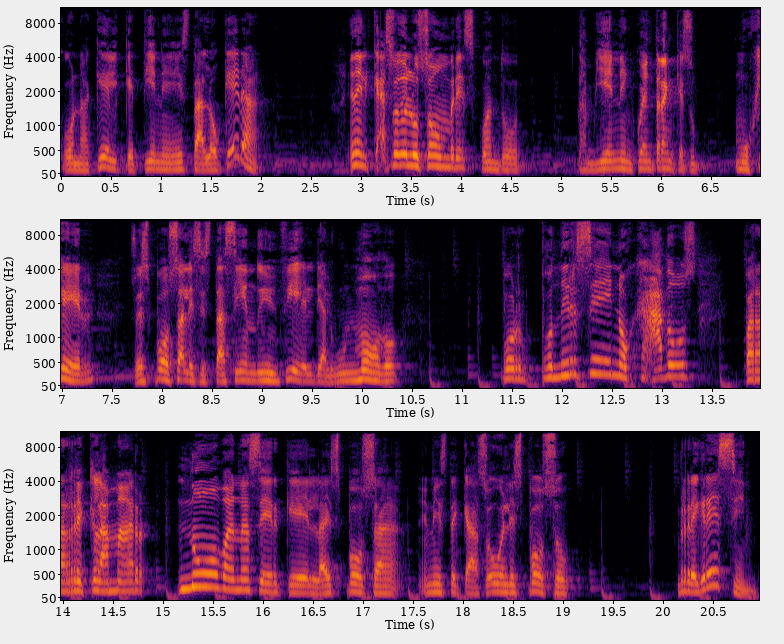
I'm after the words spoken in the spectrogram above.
con aquel que tiene esta loquera. En el caso de los hombres, cuando también encuentran que su mujer, su esposa, les está haciendo infiel de algún modo, por ponerse enojados para reclamar, no van a hacer que la esposa, en este caso, o el esposo, regresen.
